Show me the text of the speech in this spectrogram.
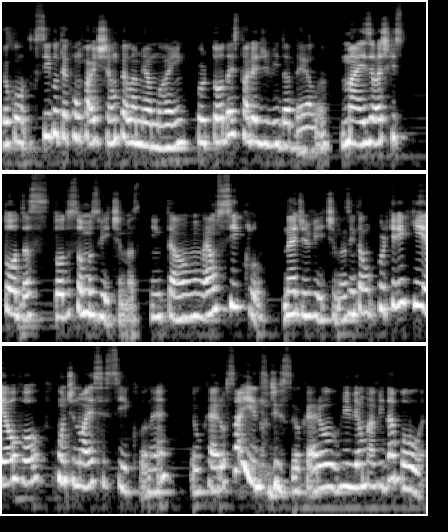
Eu consigo ter compaixão pela minha mãe, por toda a história de vida dela, mas eu acho que todas, todos somos vítimas. Então é um ciclo, né, de vítimas. Então, por que que eu vou continuar esse ciclo, né? Eu quero sair disso, eu quero viver uma vida boa.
